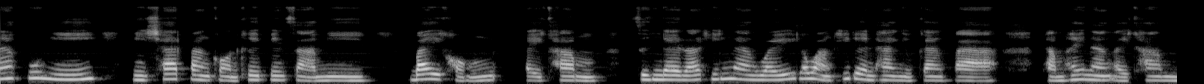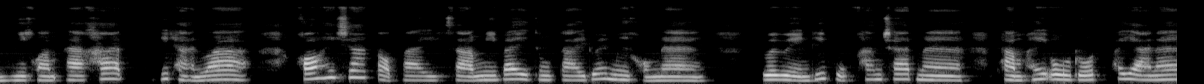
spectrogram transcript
นาคผู้นี้ มีชาติปางก่อนเคยเป็นสามี ใบของไอคำซึ่งได้ละทิ้งนางไว้ระหว่างที่เดินทางอยู่กลางป่าทำให้นางไอคำมีความอาฆาตอธิฐานว่า ขอให้ชาติต่อไปสามีใบจงตายด้วยมือของนาง ด้วยเวรที่ผูกข้ามชาติมาทำให้โอรสพญานา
